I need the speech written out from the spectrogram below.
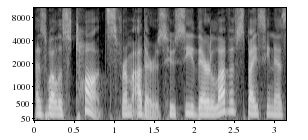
as well as taunts from others who see their love of spiciness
